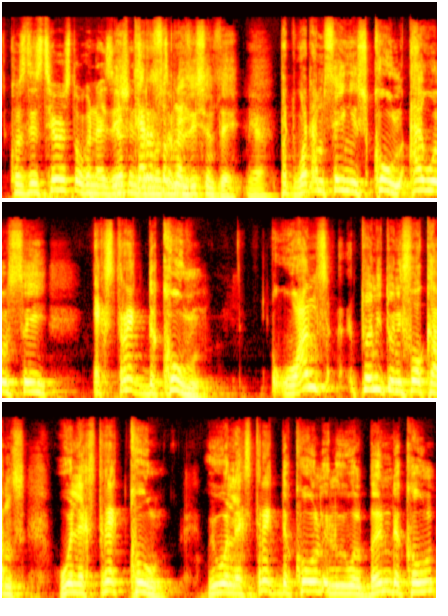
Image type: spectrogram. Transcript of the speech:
Because there's terrorist There's organizations. in terrorist organizations there. Yeah. But what I'm saying is coal. I will say extract the coal. Once 2024 comes, we'll extract coal. We will extract the coal and we will burn the coal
